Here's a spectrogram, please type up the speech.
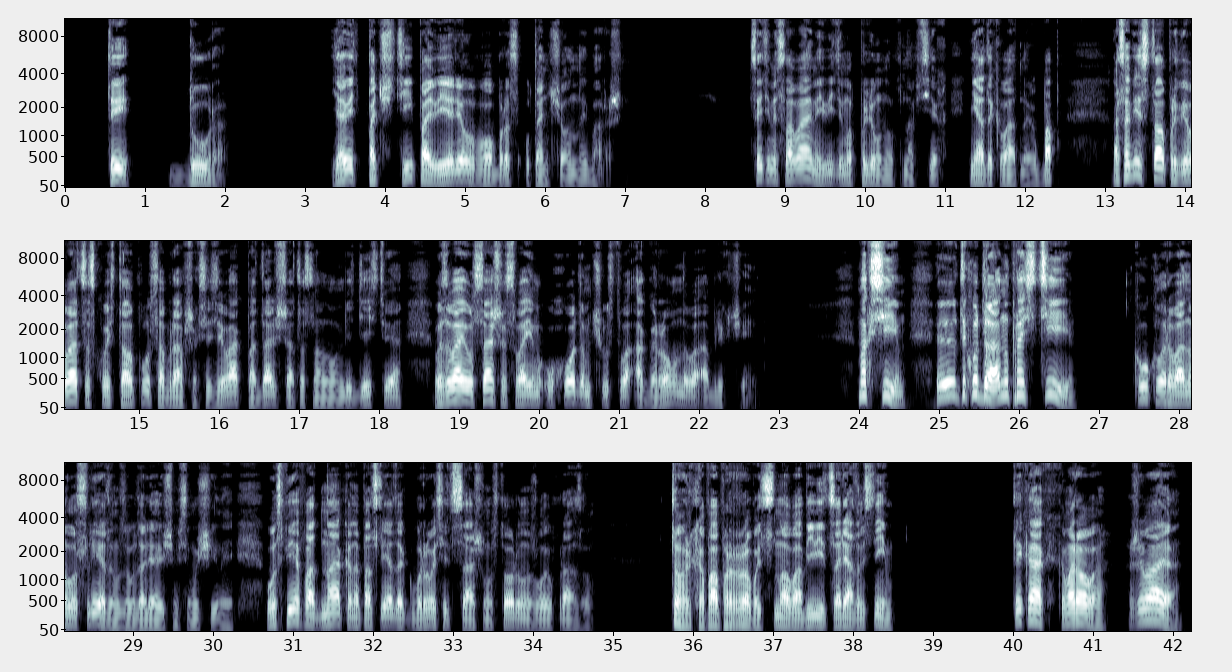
ты дура!» Я ведь почти поверил в образ утонченной барышни. С этими словами, видимо, плюнув на всех неадекватных баб, Особист стал пробиваться сквозь толпу собравшихся зевак подальше от основного действия, вызывая у Саши своим уходом чувство огромного облегчения. «Максим, э, ты куда? Ну, прости!» Кукла рванула следом за удаляющимся мужчиной, успев, однако, напоследок бросить Сашину сторону злую фразу. «Только попробуй снова объявиться рядом с ним!» «Ты как, Комарова, живая?»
